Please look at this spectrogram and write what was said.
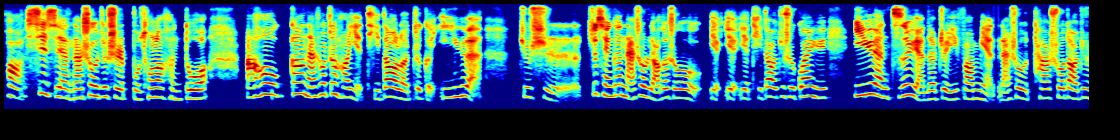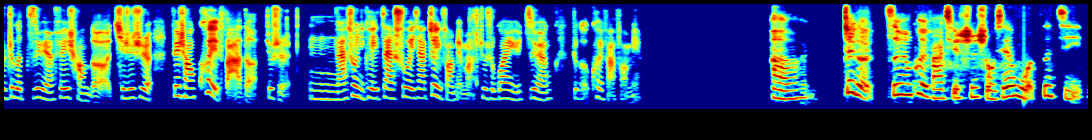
好，谢谢难受，就是补充了很多。然后刚刚难受正好也提到了这个医院，就是之前跟难受聊的时候，也也也提到，就是关于医院资源的这一方面，难受他说到，就是这个资源非常的，其实是非常匮乏的。就是嗯，难受，你可以再说一下这一方面吗？就是关于资源这个匮乏方面。嗯，这个资源匮乏，其实首先我自己。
